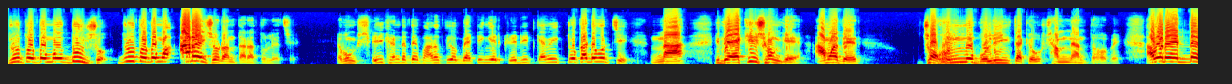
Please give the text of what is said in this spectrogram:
দ্রুততম দুইশো, দ্রুততম আড়াইশো রান তারা তুলেছে। এবং সেইখানটাতে ভারতীয় ব্যাটিংয়ের ক্রেডিটকে আমি একটু কাটো করছি? না, কিন্তু একই সঙ্গে আমাদের জঘন্য বোলিংটাকেও সামনে আনতে হবে। আবার অ্যাট দ্য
